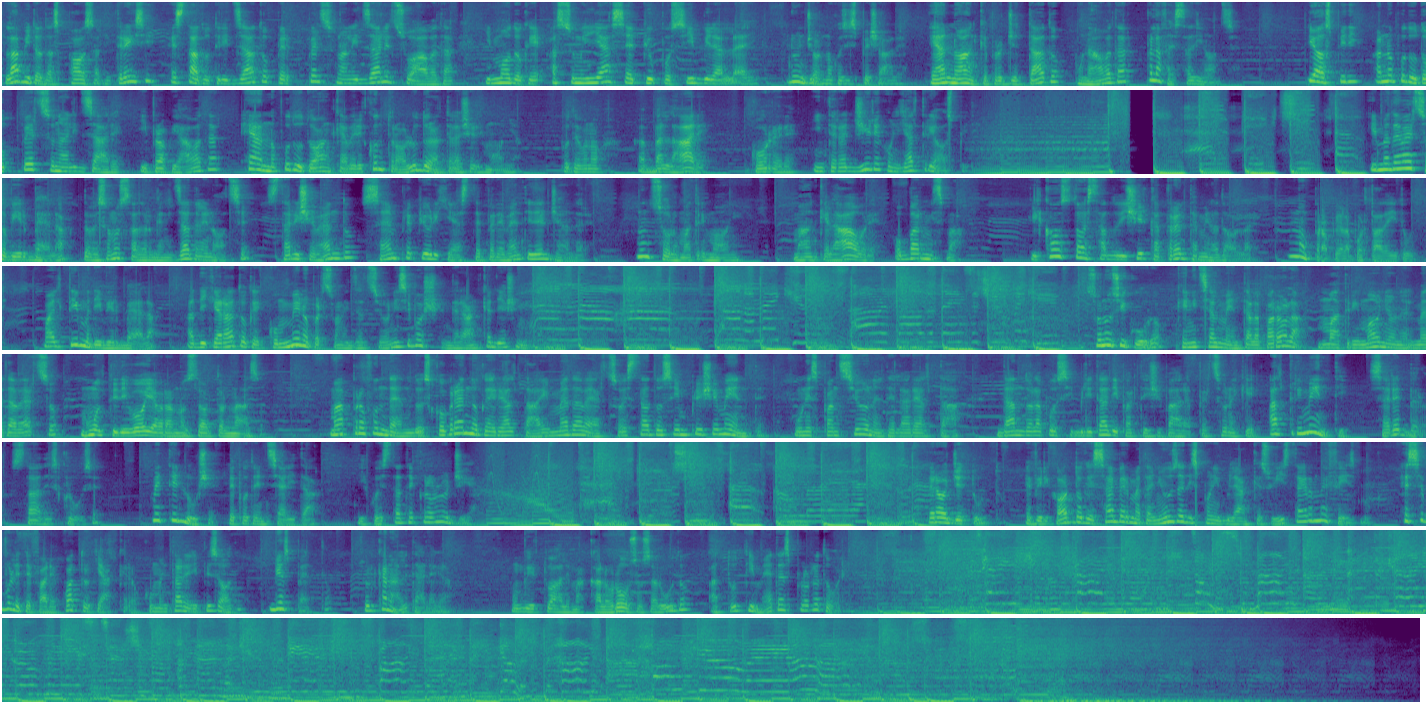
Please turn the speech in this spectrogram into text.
L'abito da sposa di Tracy è stato utilizzato per personalizzare il suo avatar in modo che assomigliasse il più possibile a lei in un giorno così speciale e hanno anche progettato un avatar per la festa di nozze. Gli ospiti hanno potuto personalizzare i propri avatar e hanno potuto anche avere il controllo durante la cerimonia. Potevano ballare, correre, interagire con gli altri ospiti. Il metaverso Virbela, dove sono state organizzate le nozze, sta ricevendo sempre più richieste per eventi del genere, non solo matrimoni, ma anche lauree o bar mitzvah. Il costo è stato di circa 30.000 dollari, non proprio alla portata di tutti, ma il team di Virbela ha dichiarato che con meno personalizzazioni si può scendere anche a 10.000. Sono sicuro che inizialmente alla parola matrimonio nel metaverso molti di voi avranno storto il naso, ma approfondendo e scoprendo che in realtà il metaverso è stato semplicemente un'espansione della realtà dando la possibilità di partecipare a persone che altrimenti sarebbero state escluse, mette in luce le potenzialità di questa tecnologia. Per oggi è tutto. E vi ricordo che Cyber News è disponibile anche su Instagram e Facebook. E se volete fare quattro chiacchiere o commentare gli episodi, vi aspetto sul canale Telegram. Un virtuale ma caloroso saluto a tutti i meta esploratori.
